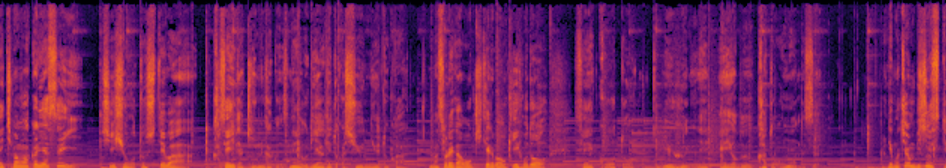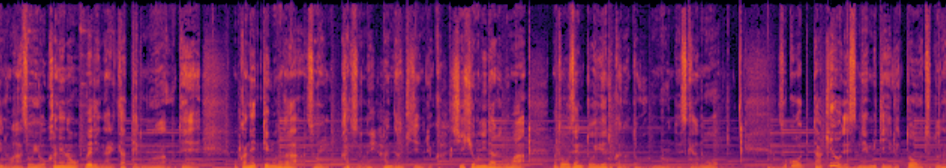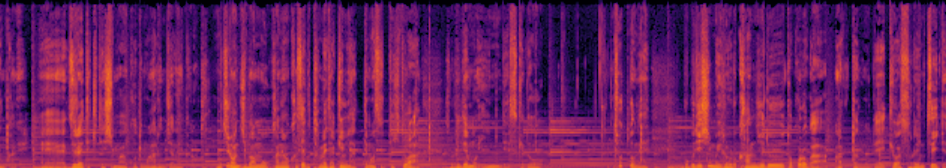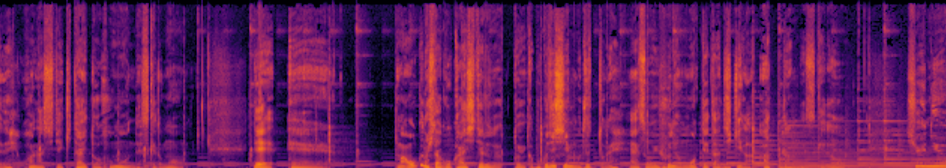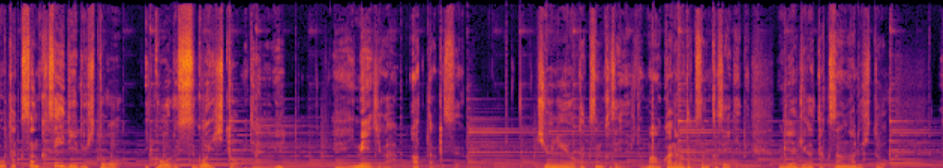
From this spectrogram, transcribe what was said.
あ、一番分かりやすい指標としては稼いだ金額ですね。売上とか収入とか、まあ、それが大きければ大きいほど成功というふうにね呼ぶかと思うんです。でもちろんビジネスっていうのはそういうお金の上で成り立っているものなのでお金っていうものがそういう価値のね判断基準というか指標になるのは、当然と言えるかなと思うんですけどもそこだけをですね見ているとちょっとなんかね、えー、ずれてきてしまうこともあるんじゃないかなと。もちろん自分もお金を稼ぐためだけにやってますって人はそれでもいいんですけどちょっとね僕自身もいろいろ感じるところがあったので今日はそれについてねお話していきたいと思うんですけども。で、えー、まあ多くの人は誤解してるというか僕自身もずっとねそういうふうに思ってた時期があったんですけど収入をたくさん稼いでいる人イコールすごい人みたいなね、えー、イメージがあったんです。収入をたくさん稼いでる人、まあお金をたくさん稼いでる、売り上げがたくさんある人、イ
